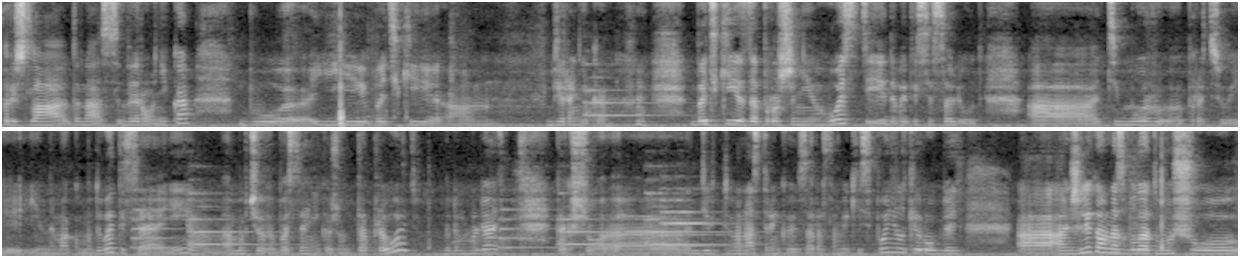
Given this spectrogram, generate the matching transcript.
прийшла до нас Вероніка, бо її батьки. Віроніка, батьки запрошені в гості дивитися салют. А Тимур е, працює і нема кому дивитися. І, а ми вчора в басейні кажемо, та приводь, будемо гуляти. Так що е, вона з Тринкою зараз там якісь поділки роблять. А Анжеліка у нас була, тому що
